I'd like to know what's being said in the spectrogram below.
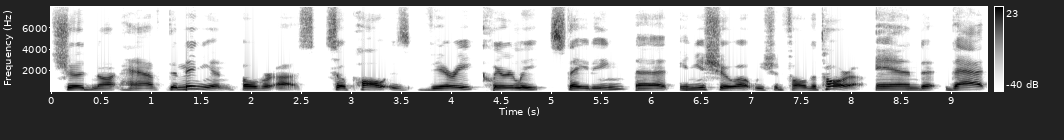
should not have dominion over us. So Paul is very clearly stating that in Yeshua we should follow the Torah. And that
